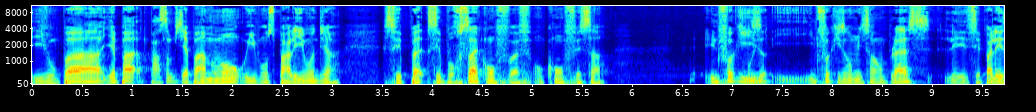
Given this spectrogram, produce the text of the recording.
ils vont pas, il y a pas, par exemple, il y a pas un moment où ils vont se parler, ils vont dire, c'est pas, c'est pour ça qu'on qu'on fait ça. Une fois qu'ils, une fois qu'ils ont mis ça en place, les, c'est pas les,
